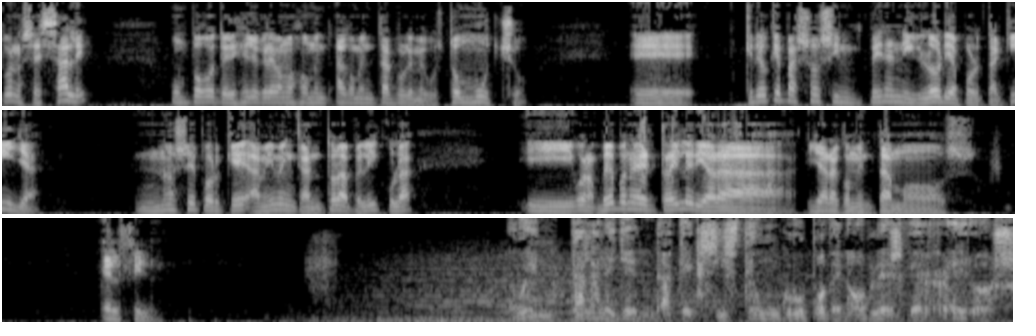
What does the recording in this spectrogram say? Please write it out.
Bueno, se sale. Un poco, te dije yo que le vamos a comentar porque me gustó mucho. Eh, creo que pasó sin pena ni gloria por taquilla. No sé por qué, a mí me encantó la película. Y bueno, voy a poner el tráiler y ahora, y ahora comentamos el film. Cuenta la leyenda que existe un grupo de nobles guerreros,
